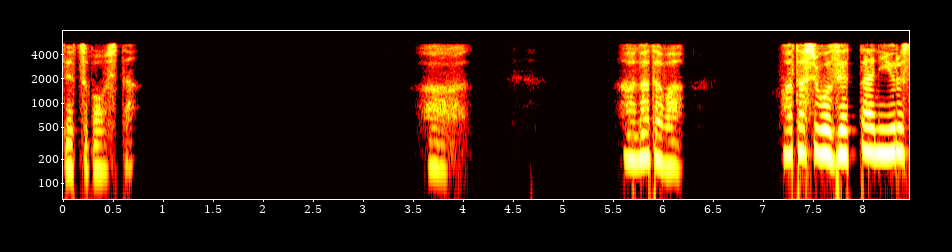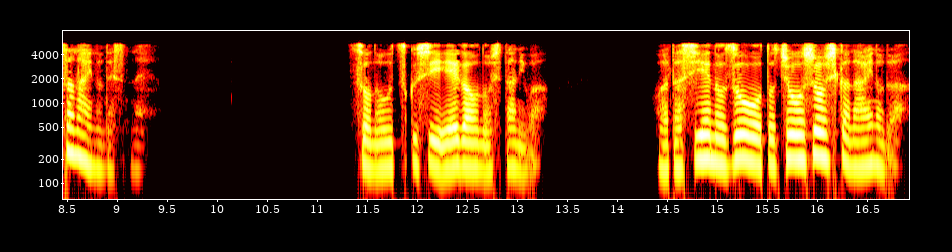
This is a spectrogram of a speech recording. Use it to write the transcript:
絶望した。はあ、あなたは私を絶対に許さないのですね。その美しい笑顔の下には、私への憎悪と嘲笑しかないのだ。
